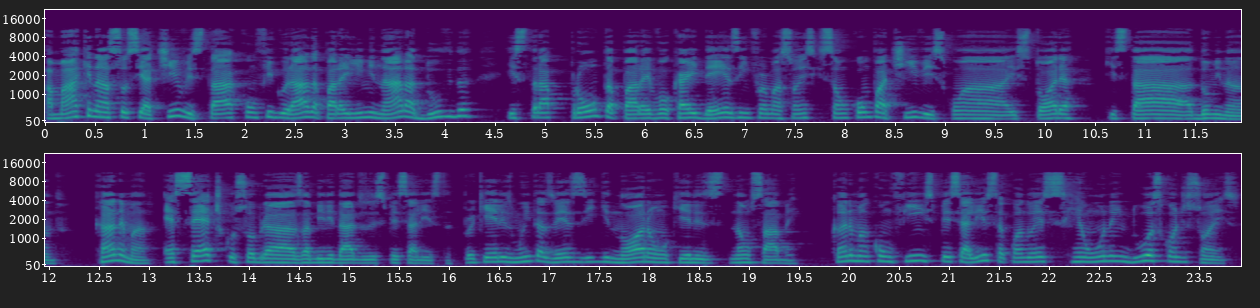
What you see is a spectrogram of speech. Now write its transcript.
A máquina associativa está configurada para eliminar a dúvida e está pronta para evocar ideias e informações que são compatíveis com a história que está dominando. Kahneman é cético sobre as habilidades do especialista, porque eles muitas vezes ignoram o que eles não sabem. Kahneman confia em especialista quando se reúnem duas condições.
